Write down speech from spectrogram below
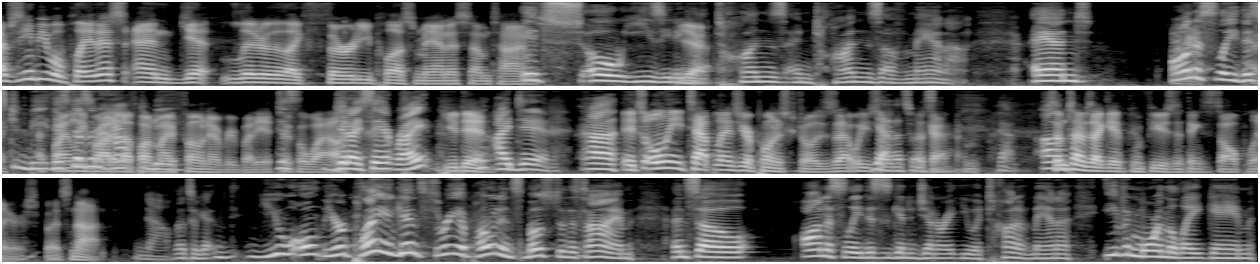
I've seen people play this and get literally like 30 plus mana sometimes. It's so easy to Yeah. get tons and tons of mana. And honestly, this can be I this doesn't brought it have up to on be my phone, everybody. It this- took a while. Did I say it right? You did. I did. Uh, It's only tap lands your opponent's control. Is that what you said? Yeah, that's what I okay. said. Um, Yeah. Um, Sometimes I get confused and think it's all players, but it's not. No, that's okay. You you're playing against three opponents most of the time, and so honestly, this is going to generate you a ton of mana, even more in the late game,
